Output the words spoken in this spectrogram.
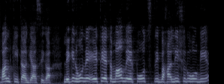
ਬੰਦ ਕੀਤਾ ਗਿਆ ਸੀਗਾ। ਲੇਕਿਨ ਹੁਣ ਇਥੇ तमाम 에ਅਰਪੋਰਟਸ ਦੀ ਬਹਾਲੀ ਸ਼ੁਰੂ ਹੋ ਗਈ ਹੈ।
